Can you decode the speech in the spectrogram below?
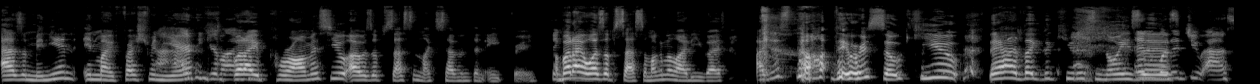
as a minion in my freshman I- I year. think you're lying. But I promise you, I was obsessed in like seventh and eighth grade. Think but I you're was obsessed. I'm not gonna lie to you guys. I just thought they were so cute. They had like the cutest noises. And what did you ask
